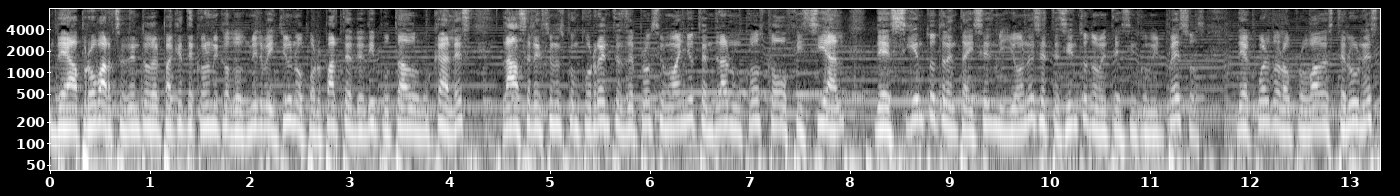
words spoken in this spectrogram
de aprobarse dentro del paquete económico 2021 por parte de diputados locales, las elecciones concurrentes del próximo año tendrán un costo oficial de 136 millones 795 mil pesos, de acuerdo a lo aprobado este lunes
